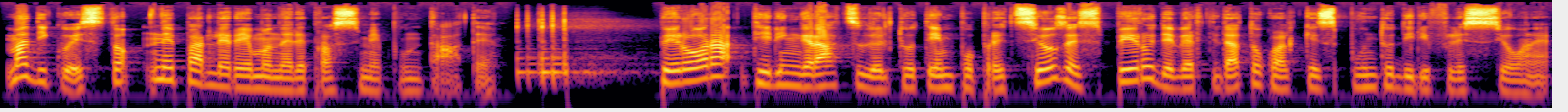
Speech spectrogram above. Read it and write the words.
Ma di questo ne parleremo nelle prossime puntate. Per ora ti ringrazio del tuo tempo prezioso e spero di averti dato qualche spunto di riflessione.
